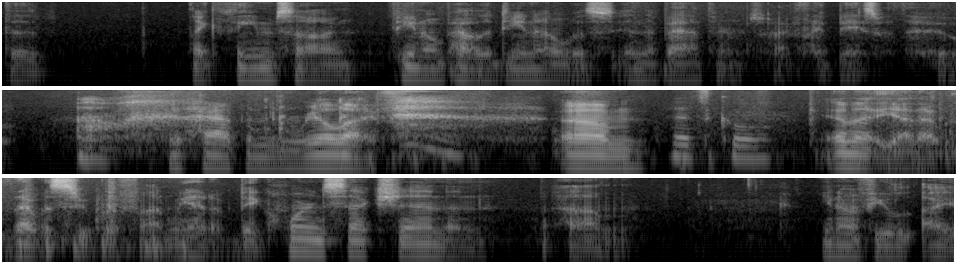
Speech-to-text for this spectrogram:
the like theme song, Pino Palladino was in the bathroom, so I played bass with the Who. Oh. It happened in real life, That's cool. and that, yeah, that was that was super fun. We had a big horn section, and um, you know, if you I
